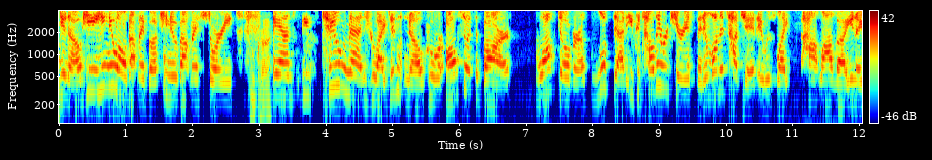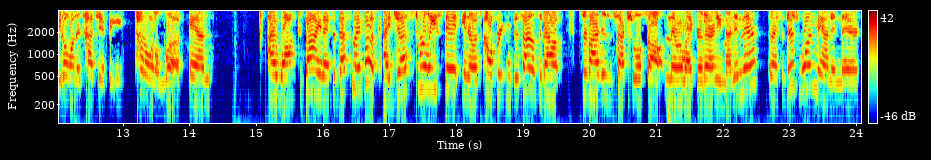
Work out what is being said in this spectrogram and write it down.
You know, he, he knew all about my book. He knew about my story. Okay. And these two men who I didn't know, who were also at the bar, walked over, looked at it. You could tell they were curious. They didn't want to touch it. It was like hot lava. You know, you don't want to touch it, but you kind of want to look. And I walked by and I said, "That's my book. I just released it. You know, it's called Breaking the Silence about survivors of sexual assault." And they were like, "Are there any men in there?" And I said, "There's one man in there,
